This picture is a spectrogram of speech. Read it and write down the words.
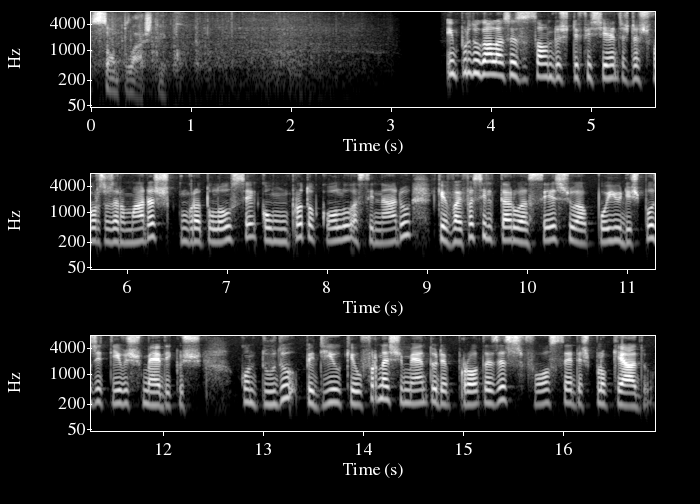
são plástico. Em Portugal, a Associação dos Deficientes das Forças Armadas congratulou-se com um protocolo assinado que vai facilitar o acesso ao apoio de dispositivos médicos. Contudo, pediu que o fornecimento de próteses fosse desbloqueado.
